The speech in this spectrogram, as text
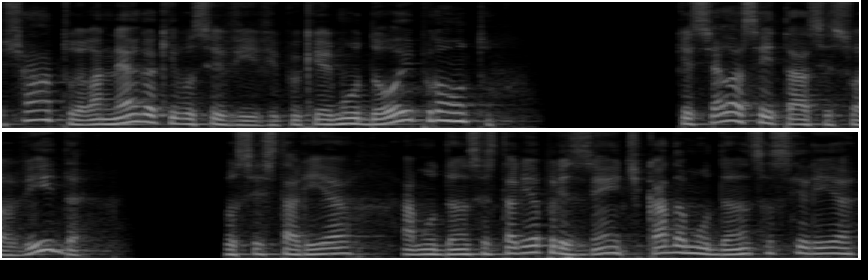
Chato, ela nega que você vive, porque mudou e pronto. Porque se ela aceitasse sua vida, você estaria. A mudança estaria presente, cada mudança seria,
